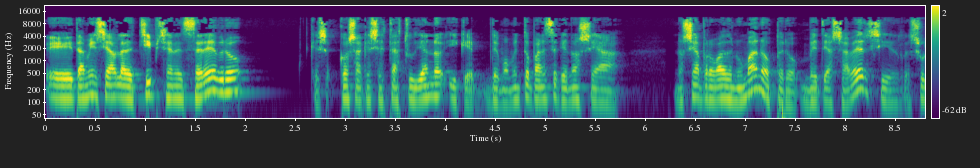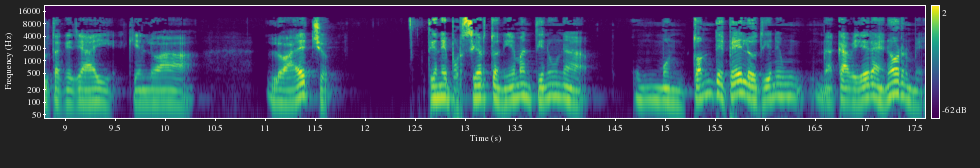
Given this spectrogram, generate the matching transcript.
Eh, también se habla de chips en el cerebro, que es cosa que se está estudiando y que de momento parece que no se ha, no se ha probado en humanos, pero vete a saber si resulta que ya hay quien lo ha, lo ha hecho. Tiene, por cierto, Nieman tiene una, un montón de pelo, tiene una cabellera enorme.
